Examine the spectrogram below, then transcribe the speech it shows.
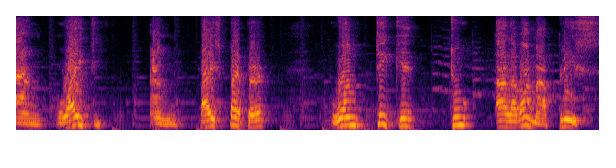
and write it and piece paper one ticket to Alabama, please.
